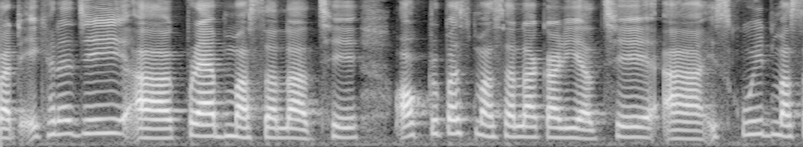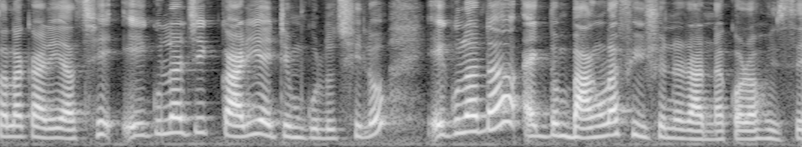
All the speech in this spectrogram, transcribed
বাট এখানে যেই ক্র্যাব মশলা আছে, অক্টোপাস মশালা কারি আছে স্কুইড মশালা কারি আছে, এগুলার যে কারি আইটেমগুলো ছিল, এগুলা না একদম বাংলা ফিউশনে রান্না করা হয়েছে।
